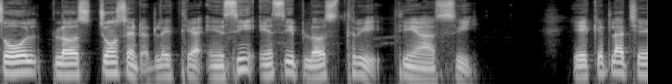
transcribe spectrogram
સોળ પ્લસ ચોસઠ એટલે થયા એંસી એંસી પ્લસ થ્રી ત્યાંસી એ કેટલા છે?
